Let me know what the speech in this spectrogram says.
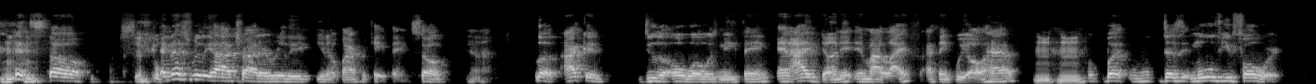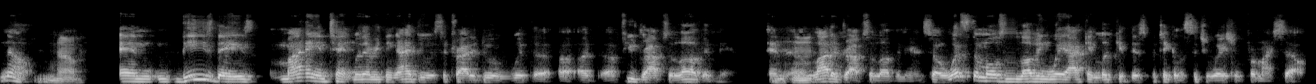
And so Simple. and that's really how i try to really you know bifurcate things. So yeah. look i could do the oh woe is me thing, and I've done it in my life. I think we all have. Mm-hmm. But does it move you forward? No, no. And these days, my intent with everything I do is to try to do it with a, a, a few drops of love in there, and mm-hmm. a lot of drops of love in there. And so, what's the most loving way I can look at this particular situation for myself?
